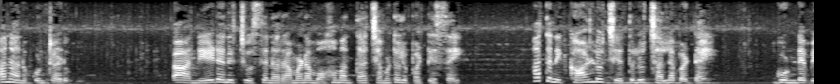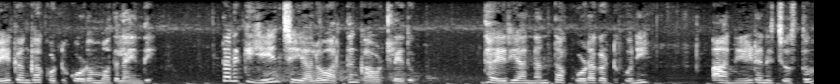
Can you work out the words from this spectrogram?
అని అనుకుంటాడు. ఆ నీడని చూసిన రమణ మొహమంతా చెమటలు పట్టేశాయి. అతని కాళ్ళు చేతులు చల్లబడ్డాయి. గుండె వేగంగా కొట్టుకోవడం మొదలైంది. తనకి ఏం చెయ్యాలో అర్థం కావట్లేదు. ధైర్యాన్నంతా కూడగట్టుకుని ఆ నీడని చూస్తూ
